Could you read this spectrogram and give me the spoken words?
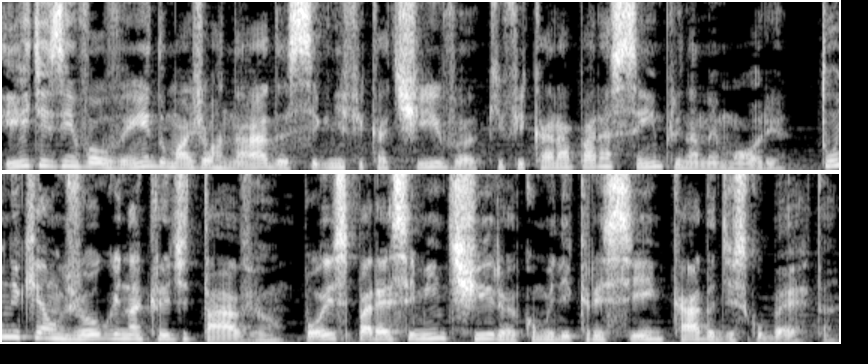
ir desenvolvendo uma jornada significativa que ficará para sempre na memória. Tunic é um jogo inacreditável, pois parece mentira como ele crescia em cada descoberta.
